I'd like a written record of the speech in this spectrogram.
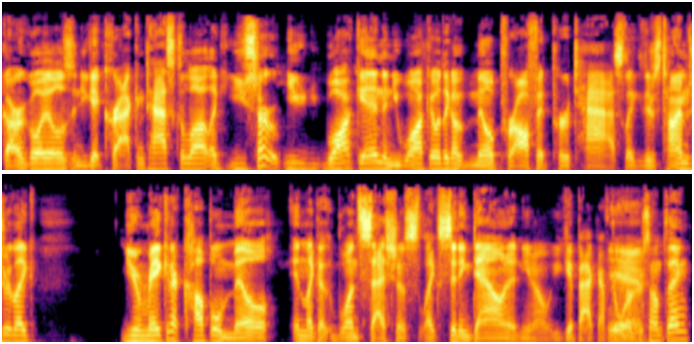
gargoyles and you get kraken tasks a lot, like you start you walk in and you walk out with like a mil profit per task. Like there's times where like you're making a couple mil in like a one session of like sitting down and you know you get back after work or something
